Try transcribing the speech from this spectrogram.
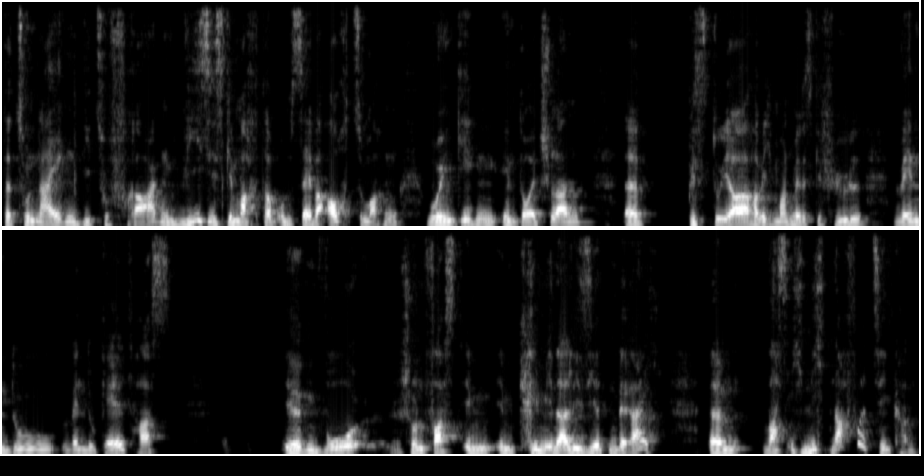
dazu neigen, die zu fragen, wie sie es gemacht haben, um es selber auch zu machen. Wohingegen in Deutschland äh, bist du ja, habe ich manchmal das Gefühl, wenn du, wenn du Geld hast, irgendwo schon fast im, im kriminalisierten Bereich. Ähm, was ich nicht nachvollziehen kann,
